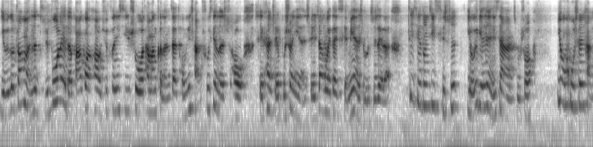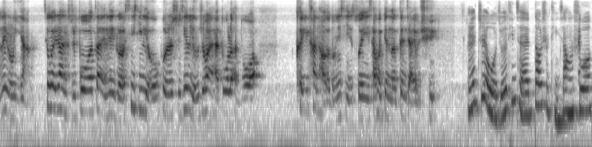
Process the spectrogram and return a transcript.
有一个专门的直播类的八卦号去分析，说他们可能在同一场出现的时候，谁看谁不顺眼，谁站位在前面什么之类的。这些东西其实有一点点像怎么说，用户生产内容一样，就会让直播在那个信息流或者时间流之外，还多了很多可以探讨的东西，所以才会变得更加有趣。哎，这我觉得听起来倒是挺像说，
